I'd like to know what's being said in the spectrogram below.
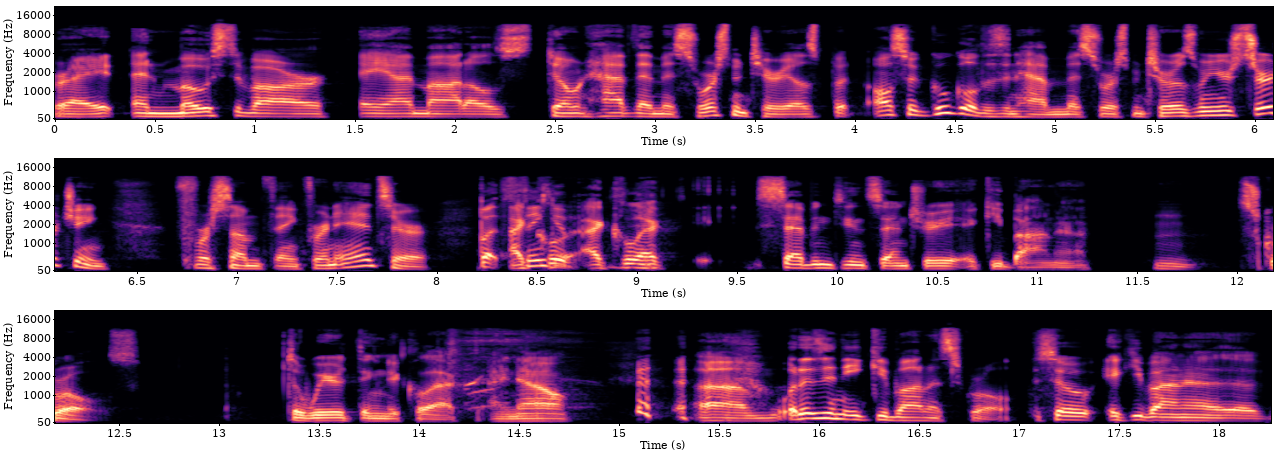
right? And most of our AI models don't have them as source materials, but also Google doesn't have them as source materials when you're searching for something, for an answer. But I, col- of- I collect 17th century Ikebana Hmm. scrolls. It's a weird thing to collect. I know. um, what is an Ikebana scroll? so Ikebana,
